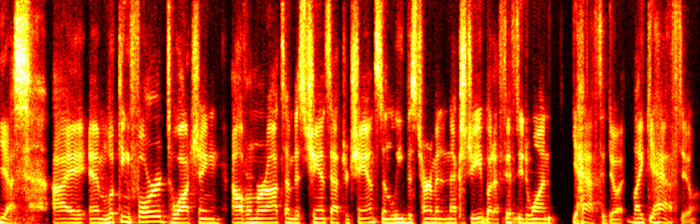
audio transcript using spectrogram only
yes, I am looking forward to watching Alvaro Morata miss chance after chance and lead this tournament in XG, but at 50 to 1, you have to do it. Like you have to.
